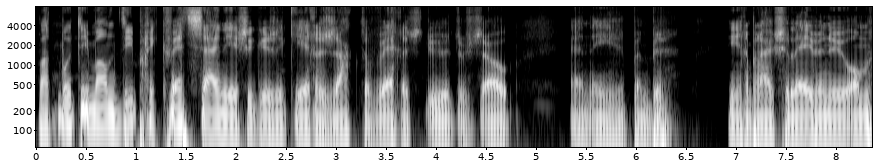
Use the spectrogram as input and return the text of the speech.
wat moet die man diep gekwetst zijn? Die is eens een keer gezakt of weggestuurd of zo. En die, die gebruikt zijn leven nu om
